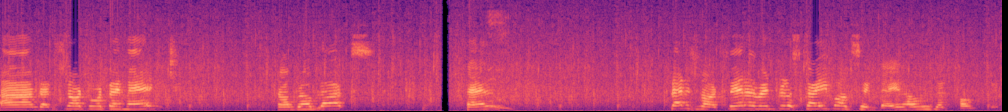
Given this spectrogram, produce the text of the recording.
Um, that's not what I meant. Number blocks. Hell. That is not fair. I went to the skybox and died. How is that counted?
